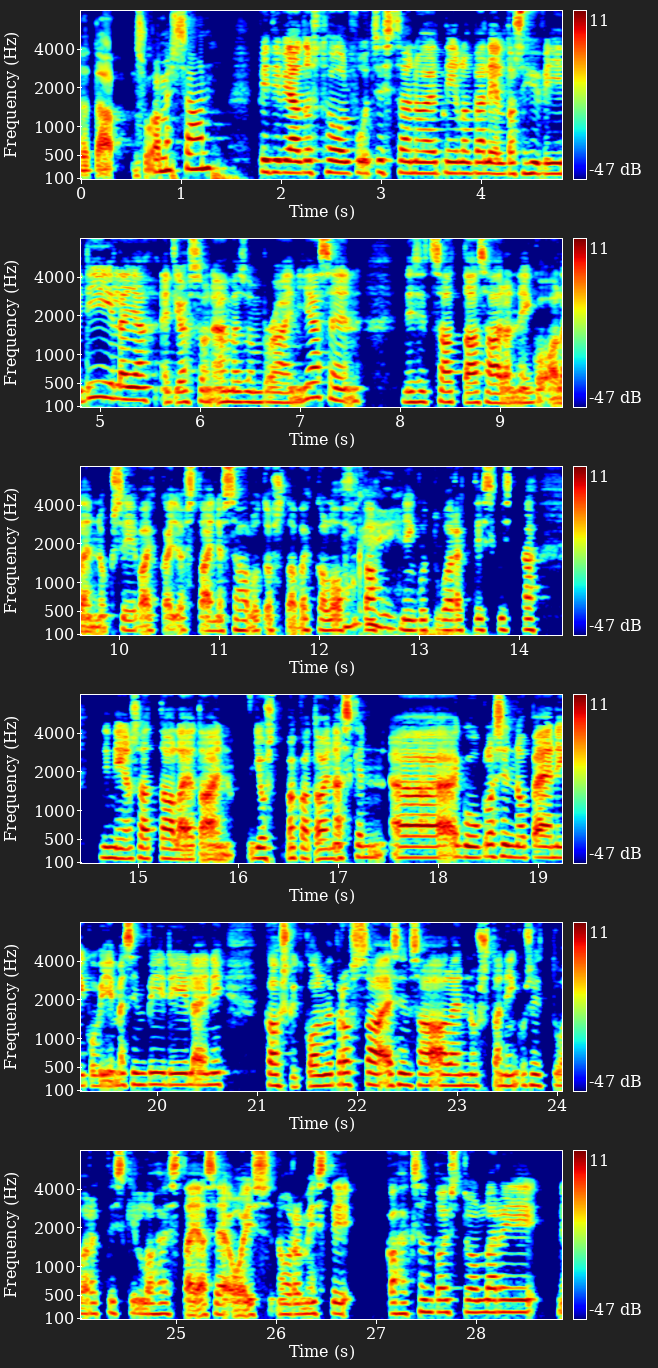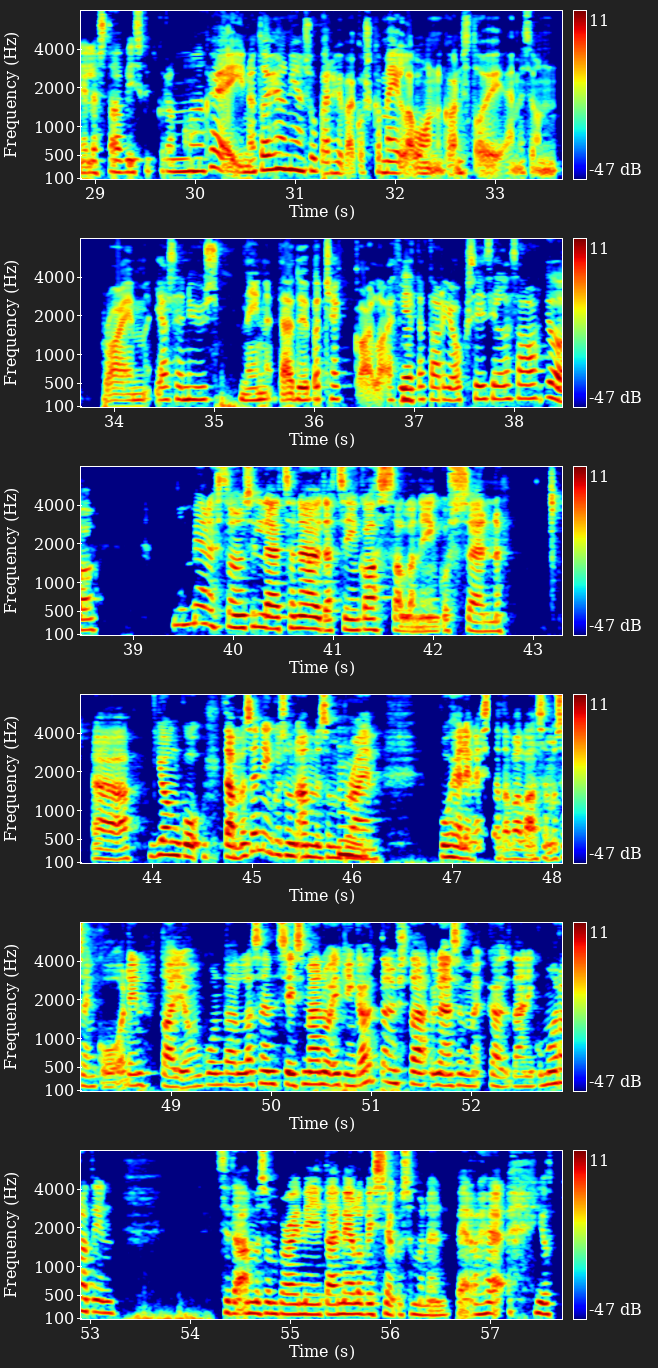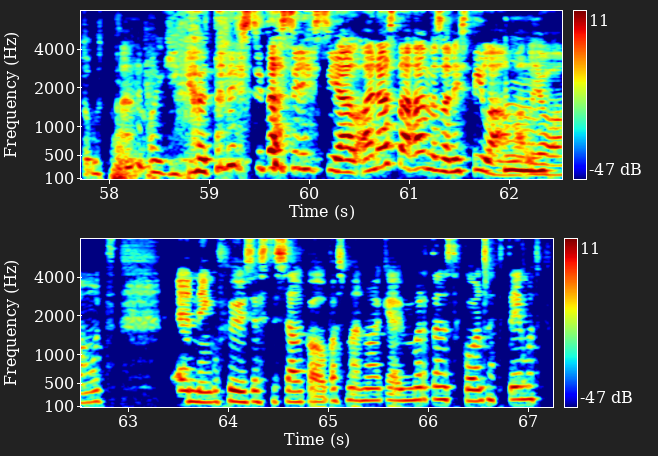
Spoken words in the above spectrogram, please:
tota, Suomessa on. Piti vielä tuosta Whole Foodsista sanoa, että niillä on välillä tosi hyviä diilejä, että jos on Amazon Prime-jäsen, niin sit saattaa saada niinku alennuksia vaikka jostain, jos sä haluat ostaa vaikka lohta Okay. niinku tuoretiskistä, niin niillä saattaa olla jotain, just mä katsoin äsken, ää, googlasin nopea niinku viimeisimpiä diilejä, niin 23 prossaa esim. saa alennusta niin kuin siitä tuoretiskin lohesta, ja se olisi normisti 18 dollaria 450 grammaa. Okei, no toi on ihan superhyvä, koska meillä on kans toi Amazon Prime-jäsenyys, niin täytyypä tsekkailla, että Jep. mitä tarjouksia sillä saa. Joo. Mun mielestä se on silleen, että sä näytät siinä kassalla niinku sen ää, jonkun tämmöisen niinku sun Amazon Mm. Prime puhelimesta tavallaan semmoisen koodin tai jonkun tällaisen. Siis mä en ole ikin käyttänyt sitä, yleensä me käytetään niinku Moratin sitä Amazon Primea, tai meillä on vissi joku semmoinen perhejuttu, mutta mä en oikein käyttänyt sitä siis siellä. Ainoastaan Amazonissa tilaamalla, Mm. mm. joo, mutta en niinku fyysisesti siellä kaupassa. Mä en oikein ymmärtänyt sitä konseptia, mutta,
